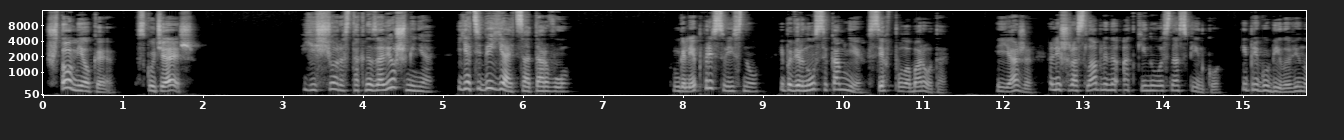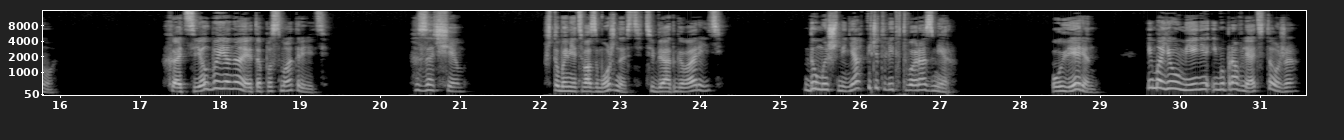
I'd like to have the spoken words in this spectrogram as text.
«Что, мелкая, скучаешь?» «Еще раз так назовешь меня, я тебе яйца оторву!» Глеб присвистнул и повернулся ко мне, сев полоборота. Я же лишь расслабленно откинулась на спинку и пригубила вино. «Хотел бы я на это посмотреть». «Зачем?» «Чтобы иметь возможность тебя отговорить». Думаешь, меня впечатлит твой размер?» «Уверен. И мое умение им управлять тоже».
